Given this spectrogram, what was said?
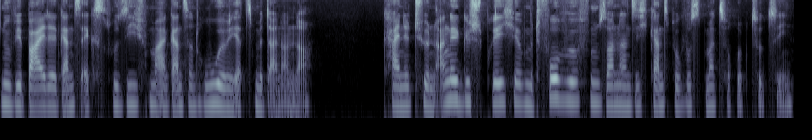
Nur wir beide ganz exklusiv mal ganz in Ruhe jetzt miteinander. Keine Tür- und Angelgespräche mit Vorwürfen, sondern sich ganz bewusst mal zurückzuziehen.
